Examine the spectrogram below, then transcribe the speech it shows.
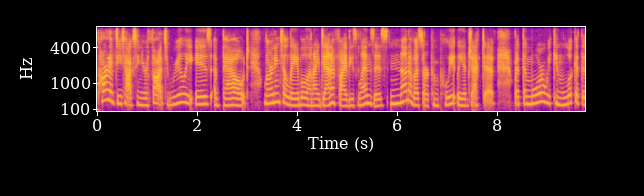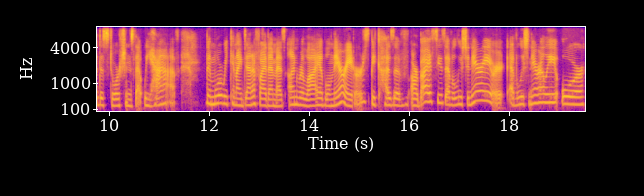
part of detoxing your thoughts really is about learning to label and identify these lenses. None of us are completely objective, but the more we can look at the distortions that we have, the more we can identify them as unreliable narrators because of our biases evolutionary or evolutionarily or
